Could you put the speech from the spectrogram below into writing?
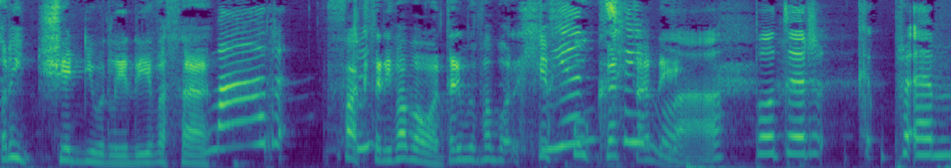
O'n i genuinely, ni fatha... Ma'r... Ffac, da ni fama o'n, da ni fama o'n. Lle ffwc da ni? teimlo bod yr um,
